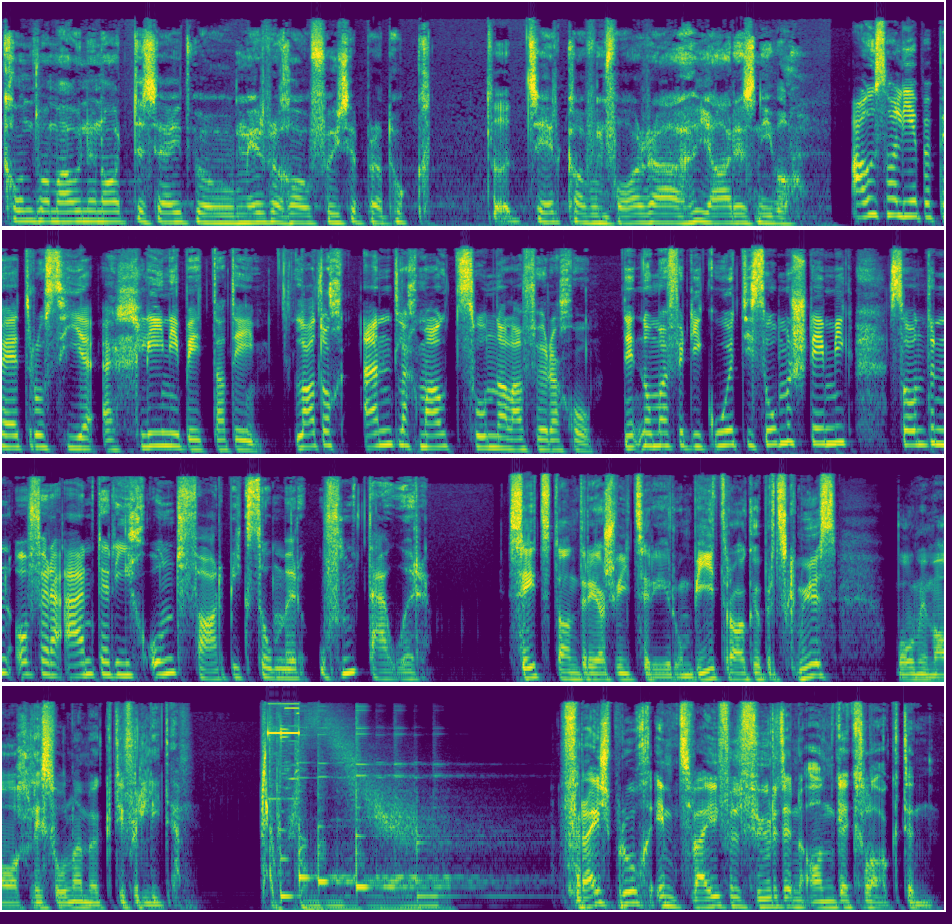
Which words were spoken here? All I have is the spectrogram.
kommt, die man an allen Orten sagt, weil wir verkaufen unser Produkt circa auf dem Vorjahresniveau. Also, lieber Petrus, hier eine kleine Bitte an dich. Lass doch endlich mal die Sonne vorkommen. Nicht nur für die gute Sommerstimmung, sondern auch für einen erntereichen und farbigen Sommer auf dem Tower. Sitzt Andrea Schweizer ihrem Beitrag über das Gemüse, wo wir mal ein bisschen Sonne möchte verleiden. Freispruch im Zweifel für den Angeklagten.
